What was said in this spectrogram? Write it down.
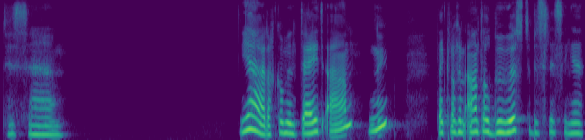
Dus uh, ja, er komt een tijd aan nu dat ik nog een aantal bewuste beslissingen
